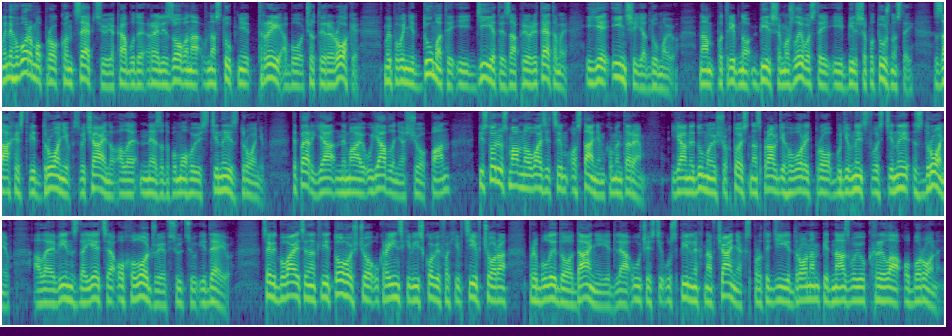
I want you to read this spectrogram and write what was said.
Ми не говоримо про концепцію, яка буде реалізована в наступні три або чотири роки. Ми повинні думати і діяти за пріоритетами. І є інші, я думаю. Нам потрібно більше можливостей і більше потужностей. Захист від дронів, звичайно, але не за допомогою стіни з дронів. Тепер я не маю уявлення, що пан Пісторіус мав на увазі цим останнім коментарем. Я не думаю, що хтось насправді говорить про будівництво стіни з дронів, але він, здається, охолоджує всю цю ідею. Це відбувається на тлі того, що українські військові фахівці вчора прибули до Данії для участі у спільних навчаннях з протидії дронам під назвою Крила оборони.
